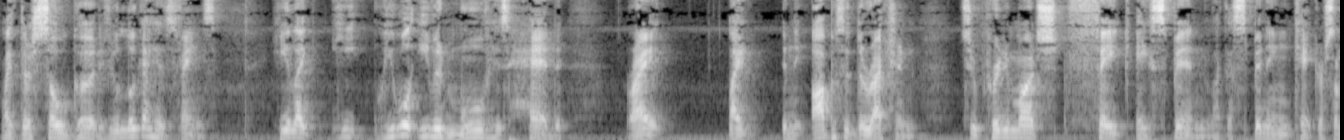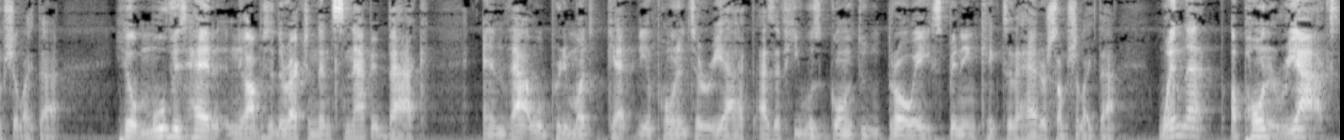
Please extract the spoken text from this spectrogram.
Like they're so good. If you look at his feints, he like he he will even move his head, right? Like in the opposite direction to pretty much fake a spin, like a spinning kick or some shit like that. He'll move his head in the opposite direction, then snap it back, and that will pretty much get the opponent to react as if he was going to throw a spinning kick to the head or some shit like that. When that opponent reacts,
